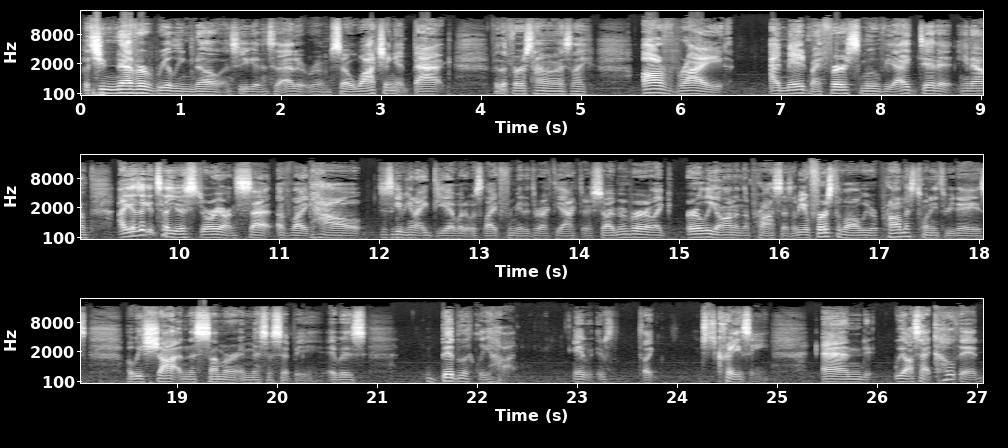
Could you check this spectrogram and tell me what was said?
but you never really know until you get into the edit room. So watching it back for the first time, I was like, "All right, I made my first movie. I did it. You know, I guess I could tell you a story on set of like how, just to give you an idea of what it was like for me to direct the actors. So I remember like early on in the process. I mean, first of all, we were promised 23 days, but we shot in the summer in Mississippi. It was biblically hot. It, it was like just crazy, and we also had COVID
